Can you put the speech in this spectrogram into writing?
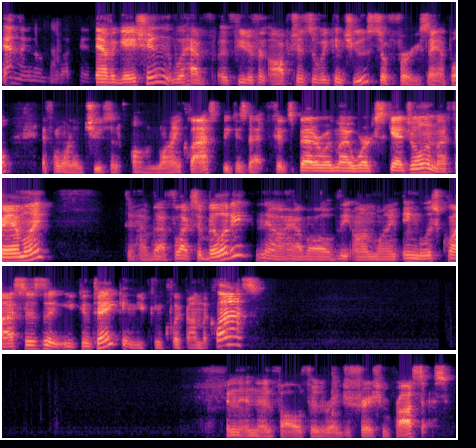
and then on the left-hand navigation, we'll have a few different options that we can choose. So for example, if I want to choose an online class because that fits better with my work schedule and my family, to have that flexibility, now I have all of the online English classes that you can take and you can click on the class. And, then follow through the registration process.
